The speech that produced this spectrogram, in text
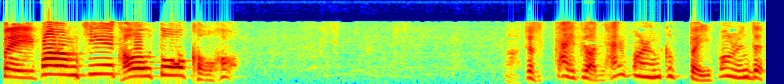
北方街头多口号。啊，这是代表南方人跟北方人的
